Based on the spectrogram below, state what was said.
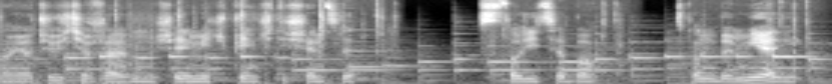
No i oczywiście, że musieli mieć 5000 w stolicy, bo skąd by mieli?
